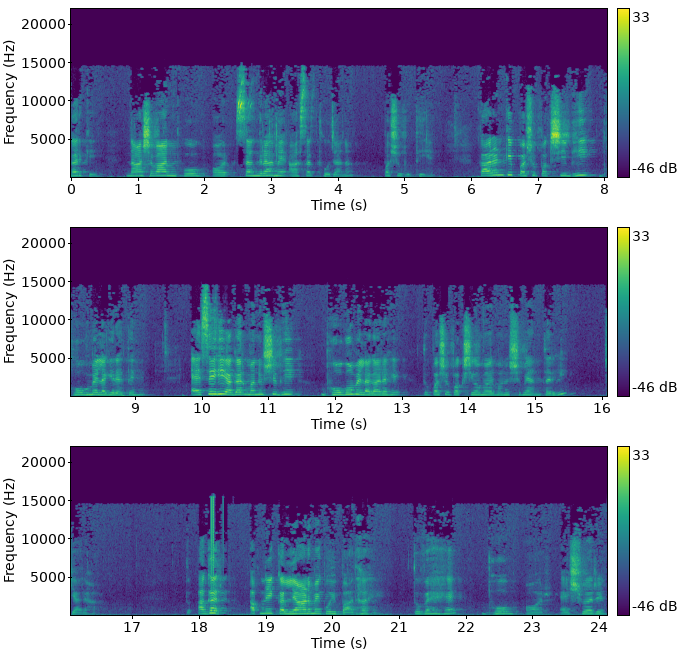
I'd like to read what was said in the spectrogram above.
करके नाशवान भोग और संग्रह में आसक्त हो जाना पशु बुद्धि है। कारण कि पशु पक्षी भी भोग में लगे रहते हैं। ऐसे ही अगर मनुष्य भी भोगों में लगा रहे तो पशु पक्षियों में और मनुष्य में अंतर ही क्या रहा? तो अगर अपने कल्याण में कोई बाधा है तो वह है भोग और ऐश्वर्य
